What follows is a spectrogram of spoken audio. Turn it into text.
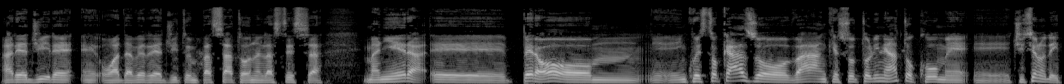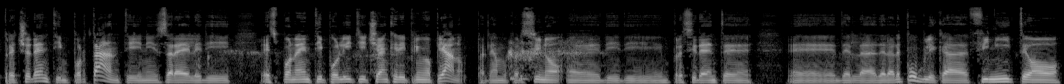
a reagire eh, o ad aver reagito in passato nella stessa maniera, eh, però mh, in questo caso va anche sottolineato come eh, ci siano dei precedenti importanti in Israele di esponenti politici anche di primo piano, parliamo persino eh, di, di, un Presidente eh, del, della Repubblica, finito,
